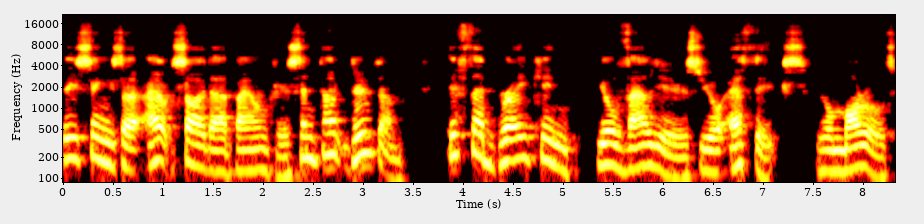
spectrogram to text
these things are outside our boundaries, then don't do them. If they're breaking your values, your ethics, your morals,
